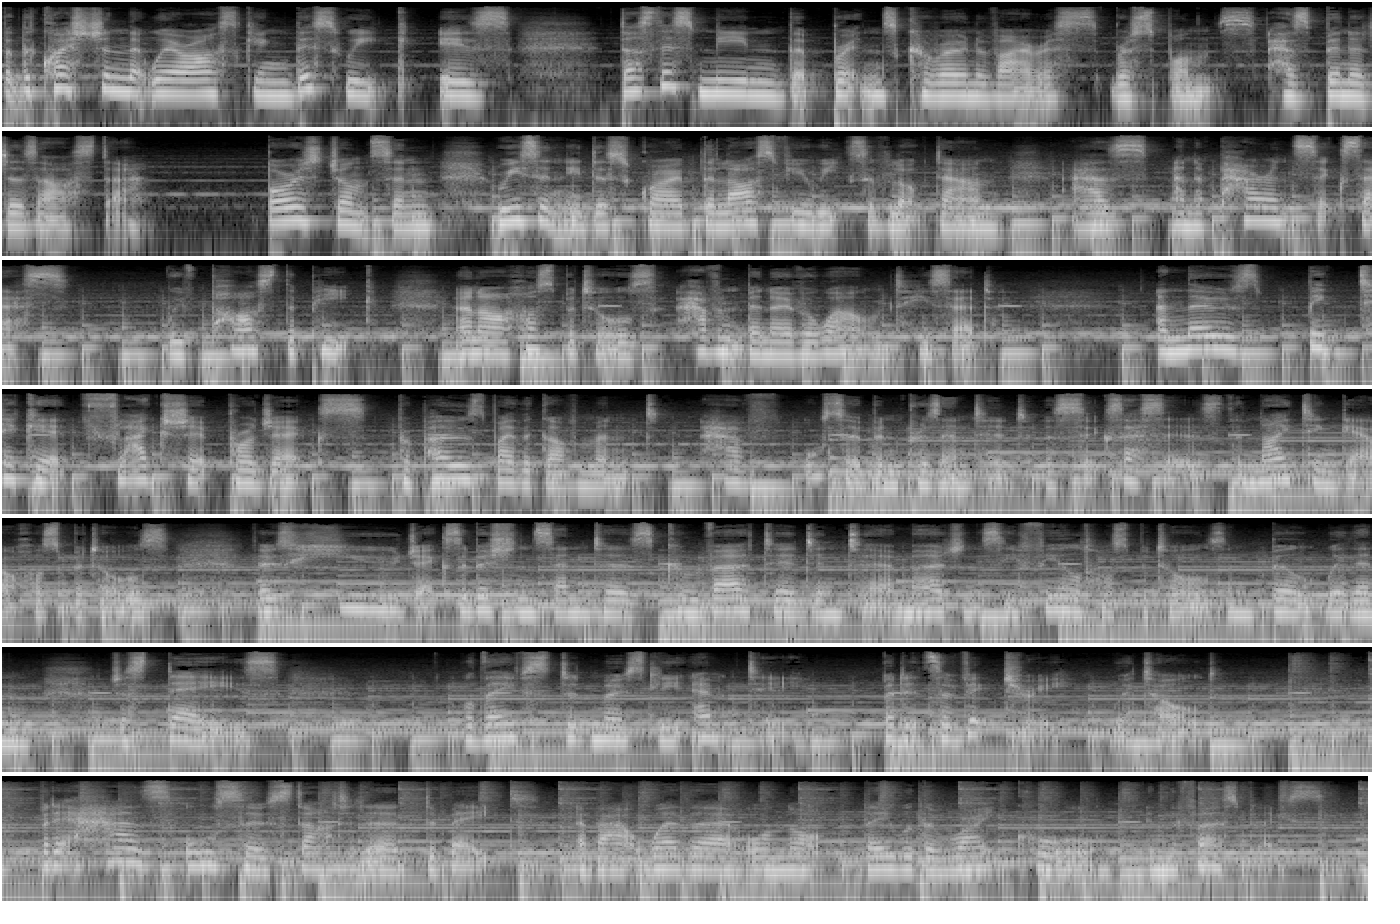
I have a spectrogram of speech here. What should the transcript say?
But the question that we're asking this week is Does this mean that Britain's coronavirus response has been a disaster? Boris Johnson recently described the last few weeks of lockdown as an apparent success. We've passed the peak, and our hospitals haven't been overwhelmed, he said. And those big ticket flagship projects proposed by the government have also been presented as successes. The Nightingale hospitals, those huge exhibition centres converted into emergency field hospitals and built within just days, well, they've stood mostly empty, but it's a victory, we're told. But it has also started a debate about whether or not they were the right call in the first place.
